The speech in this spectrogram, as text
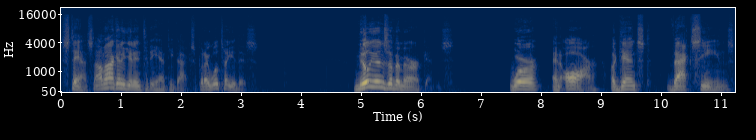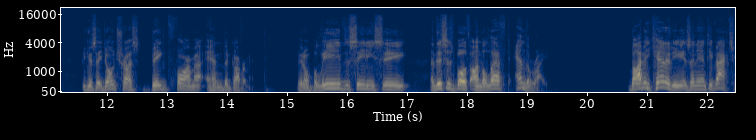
stance. Now, I'm not going to get into the anti vax, but I will tell you this millions of Americans were and are against vaccines because they don't trust big pharma and the government. They don't believe the CDC, and this is both on the left and the right. Bobby Kennedy is an anti vaxxer.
